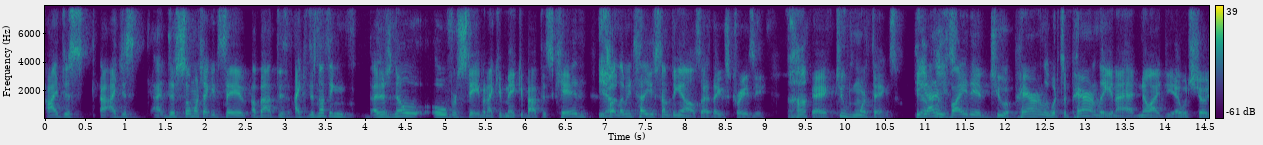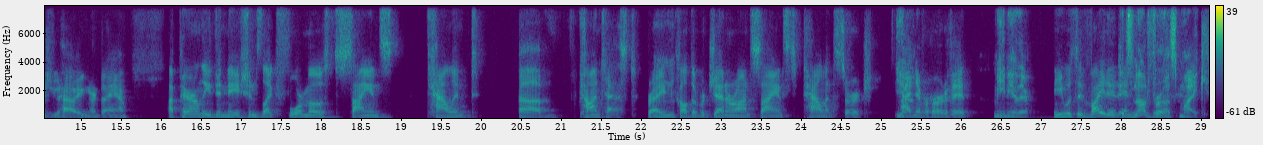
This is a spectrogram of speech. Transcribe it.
i just i just I, there's so much i could say about this I, there's nothing there's no overstatement i could make about this kid Yeah. but let me tell you something else i think is crazy Uh-huh. okay two more things he Yeah, got please. invited to apparently what's apparently and i had no idea which shows you how ignorant i am apparently the nation's like foremost science talent um, contest right Mhm. called the regeneron science talent search Yeah. i'd never heard of it Me neither. He was invited. It's not for a- us, Mike.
